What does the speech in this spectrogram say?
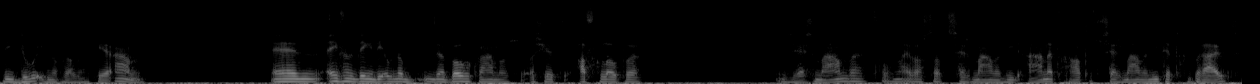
die doe ik nog wel eens een keer aan. En een van de dingen die ook naar, naar boven kwamen was als je het afgelopen zes maanden, volgens mij was dat, zes maanden niet aan hebt gehad of zes maanden niet hebt gebruikt,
